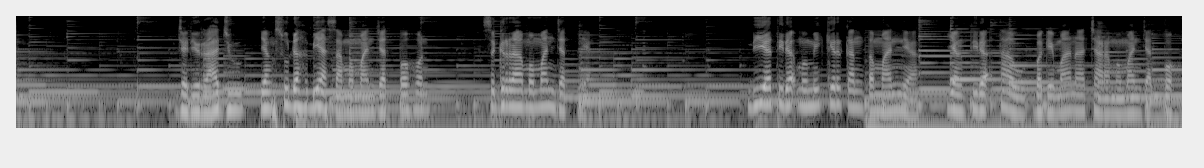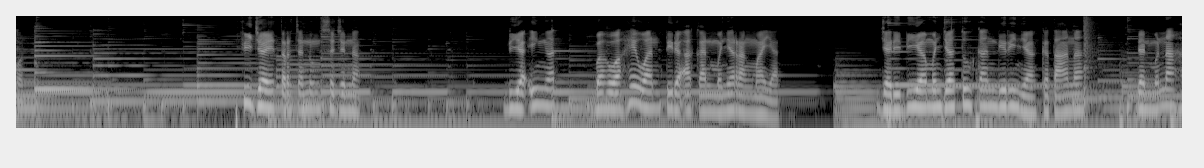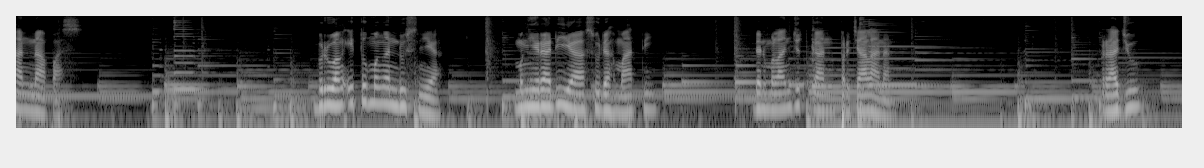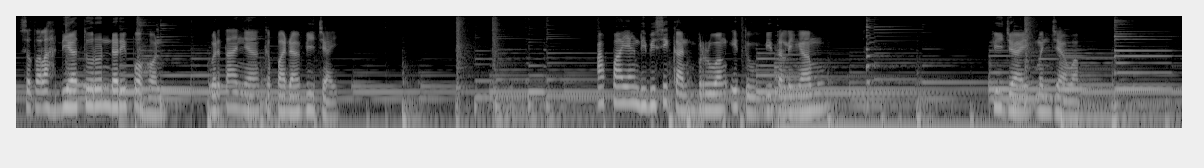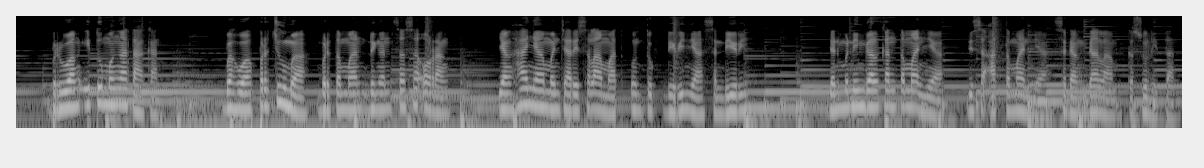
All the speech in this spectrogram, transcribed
Jadi, Raju yang sudah biasa memanjat pohon segera memanjatnya. Dia tidak memikirkan temannya yang tidak tahu bagaimana cara memanjat pohon. Vijay tercenung sejenak. Dia ingat bahwa hewan tidak akan menyerang mayat. Jadi dia menjatuhkan dirinya ke tanah dan menahan napas. Beruang itu mengendusnya, mengira dia sudah mati, dan melanjutkan perjalanan. Raju, setelah dia turun dari pohon, bertanya kepada Vijay, "Apa yang dibisikkan beruang itu di telingamu?" Vijay menjawab, "Beruang itu mengatakan bahwa percuma berteman dengan seseorang yang hanya mencari selamat untuk dirinya sendiri dan meninggalkan temannya." di saat temannya sedang dalam kesulitan.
